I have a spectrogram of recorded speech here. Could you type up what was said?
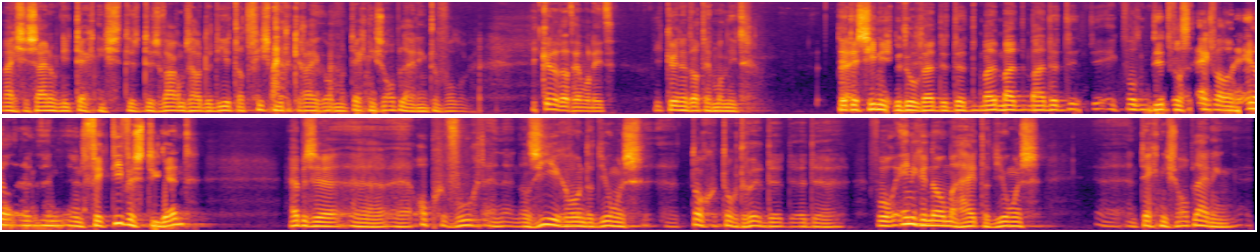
Meisjes zijn ook niet technisch. Dus, dus waarom zouden die het advies moeten krijgen om een technische opleiding te volgen? Die kunnen dat helemaal niet. Die kunnen dat helemaal niet. Dit is cynisch bedoeld, hè? Dit, dit- maar maar, maar dit, ik vond, dit was echt wel een heel een, een, fictieve student. Hebben ze eh, eh, opgevoerd. En, en dan zie je gewoon dat jongens eh, toch, toch de, de, de, de vooringenomenheid dat jongens eh, een technische opleiding eh,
